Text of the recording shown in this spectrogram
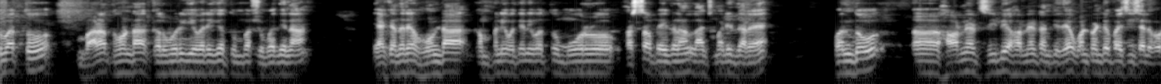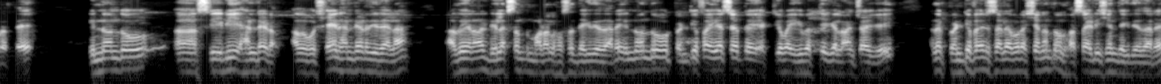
ಇವತ್ತು ಭಾರತ್ ಹೋಂಡಾ ಕಲಬುರಗಿಯವರಿಗೆ ತುಂಬ ಶುಭ ದಿನ. ಯಾಕಂದ್ರೆ ಹೋಂಡಾ ಕಂಪನಿ ವತಿಯಿಂದ ಇವತ್ತು ಮೂರು ಹೊಸ ಬೈಕ್ಗಳನ್ನು ಲಾಂಚ್ ಮಾಡಿದ್ದಾರೆ. ಒಂದು ಹಾರ್ನೆಟ್ ಸಿ ಬಿ ಹಾರ್ನೆಟ್ ಅಂತಿದೆ ಒನ್ ಟ್ವೆಂಟಿ ಫೈವ್ ಸಿ ಅಲ್ಲಿ ಬರುತ್ತೆ. ಇನ್ನೊಂದು ಸಿ ಡಿ ಹಂಡ್ರೆಡ್ ಅದು ಶೈನ್ ಹಂಡ್ರೆಡ್ ಇದೆ ಅಲ್ಲ, ಅದು ಏನಾದ್ರು ಡಿಲಕ್ಸ್ ಅಂತ ಮಾಡಲ್ ಹೊಸ ತೆಗೆದಿದ್ದಾರೆ. ಇನ್ನೊಂದು ಟ್ವೆಂಟಿ ಫೈವ್ ಇಯರ್ಸ್ ಆಕ್ಟಿವ್ ಇವತ್ತಿಗೆ ಲಾಂಚ್ ಆಗಿ. ಅಂದ್ರೆ ಟ್ವೆಂಟಿ ಫೈವ್ ಸೆಲೆಬ್ರೇಷನ್ ಅಂತ ಒಂದು ಹೊಸ ಎಡಿಷನ್ ತೆಗೆದಿದ್ದಾರೆ.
